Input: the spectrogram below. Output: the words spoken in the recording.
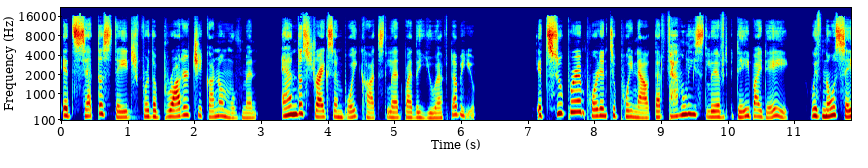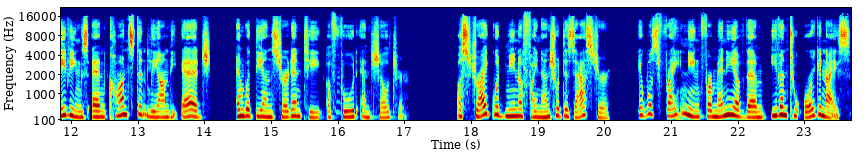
It set the stage for the broader Chicano movement and the strikes and boycotts led by the UFW. It's super important to point out that families lived day by day with no savings and constantly on the edge and with the uncertainty of food and shelter. A strike would mean a financial disaster. It was frightening for many of them even to organize.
